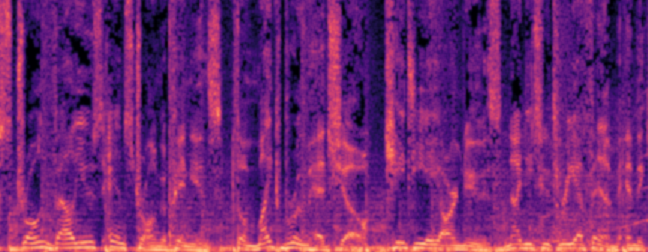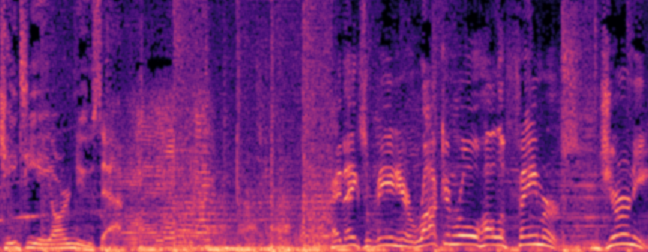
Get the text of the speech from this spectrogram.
Strong values and strong opinions. The Mike Broomhead Show. KTAR News, 92.3 FM, and the KTAR News app. Hey, thanks for being here. Rock and Roll Hall of Famers, Journey,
